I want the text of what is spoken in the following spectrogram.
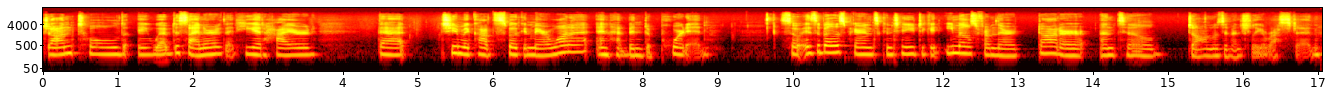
John told a web designer that he had hired that she had caught smoking marijuana and had been deported. So Isabella's parents continued to get emails from their daughter until John was eventually arrested.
